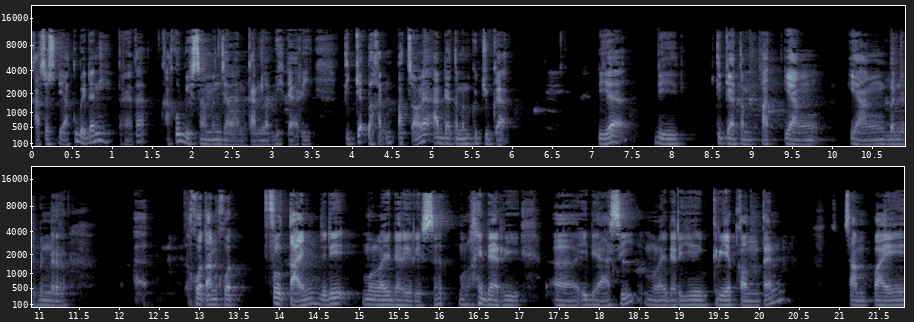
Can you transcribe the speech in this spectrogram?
kasus di aku beda nih. Ternyata aku bisa menjalankan lebih dari tiga bahkan empat. Soalnya ada temanku juga. Dia di tiga tempat yang yang bener-bener quote unquote full time. Jadi mulai dari riset mulai dari uh, ideasi mulai dari create content sampai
